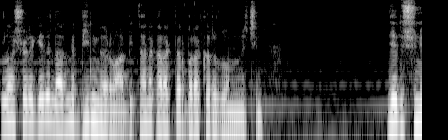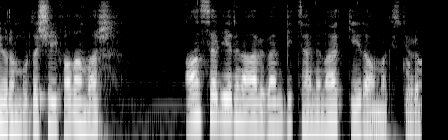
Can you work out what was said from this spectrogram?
Şuradan şöyle gelirler mi bilmiyorum abi. Bir tane karakter bırakırız onun için. Diye düşünüyorum. Burada şey falan var. Ansel yerine abi ben bir tane Night Gear almak istiyorum.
